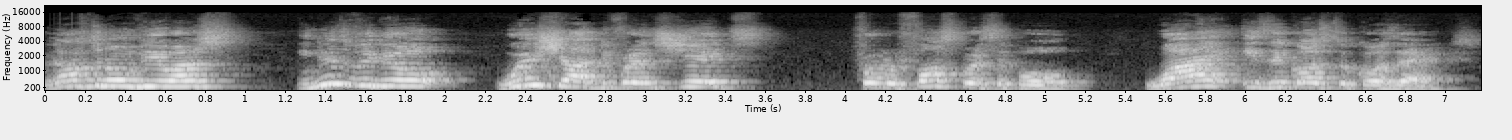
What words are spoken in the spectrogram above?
Good afternoon, viewers. In this video, we shall differentiate from the first principle y is equals to cos x.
